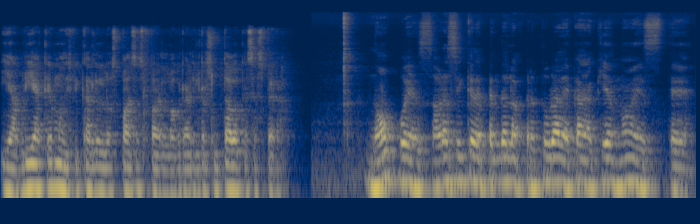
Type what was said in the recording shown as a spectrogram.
y habría que modificarle los pasos para lograr el resultado que se espera. No, pues ahora sí que depende de la apertura de cada quien, ¿no? Este,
